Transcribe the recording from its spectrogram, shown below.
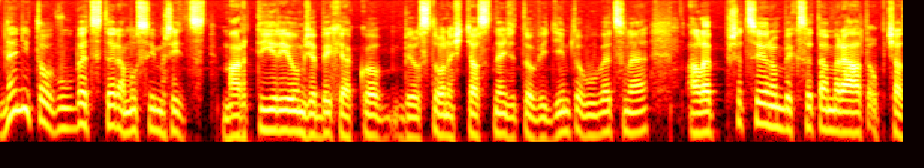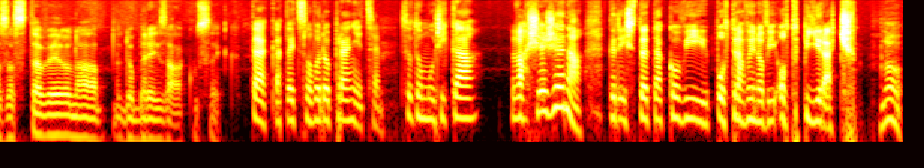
není to vůbec teda, musím říct, martýrium, že bych jako byl z toho nešťastný, že to vidím, to vůbec ne, ale přeci jenom bych se tam rád občas zastavil na dobrý zákusek. Tak a teď slovo do pranice. Co tomu říká vaše žena, když jste takový potravinový odpírač? No,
